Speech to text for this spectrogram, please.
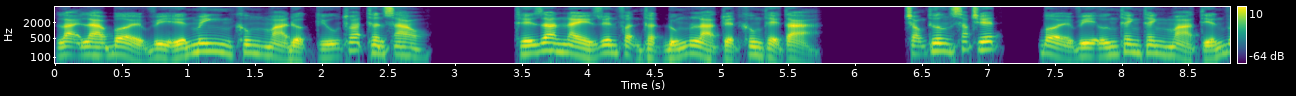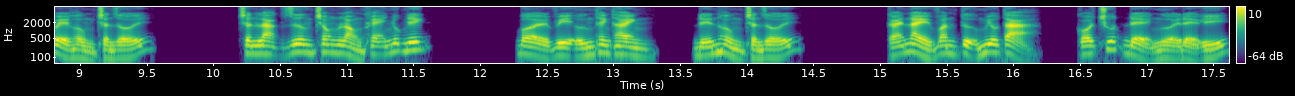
Lại là bởi vì Yến Minh không mà được cứu thoát thân sao. Thế gian này duyên phận thật đúng là tuyệt không thể tả. Trọng thương sắp chết, bởi vì ứng thanh thanh mà tiến về hồng trần giới. Trần Lạc Dương trong lòng khẽ nhúc nhích. Bởi vì ứng thanh thanh, đến hồng trần giới. Cái này văn tự miêu tả, có chút để người để ý.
